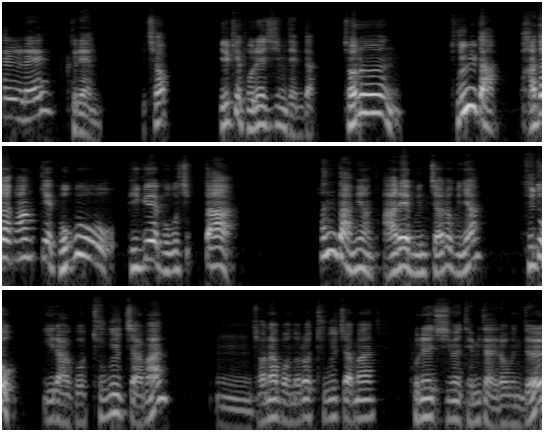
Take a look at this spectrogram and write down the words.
텔레그램. 그쵸? 이렇게 보내주시면 됩니다. 저는 둘 다 받아서 함께 보고, 비교해 보고 싶다 한다면 아래 문자로 그냥 구독이라고 두 글자만, 음, 전화번호로 두 글자만 보내주시면 됩니다, 여러분들.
